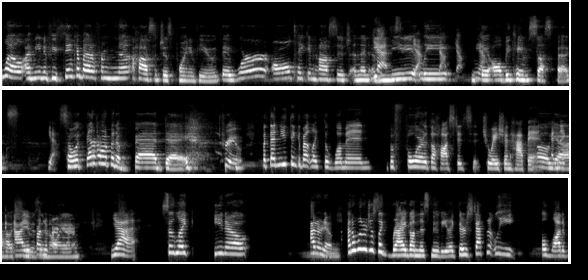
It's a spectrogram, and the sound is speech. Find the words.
Well, I mean, if you think about it from the hostages' point of view, they were all taken hostage and then yes, immediately yeah, yeah, yeah. they all became suspects. Yeah. So if they're having a bad day. True. But then you think about like the woman before the hostage situation happened. Oh and, yeah, like, the how guy she in was front of her. Yeah. So like, you know, I don't know. I don't want to just like rag on this movie. Like there's definitely a lot of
